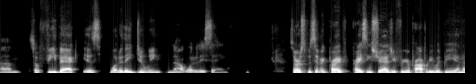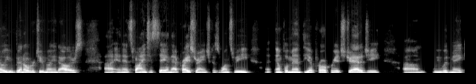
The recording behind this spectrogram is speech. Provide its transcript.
Um, so feedback is what are they doing, not what are they saying. So our specific pri- pricing strategy for your property would be: I know you've been over two million dollars. Uh, and it's fine to stay in that price range because once we uh, implement the appropriate strategy, um, we would make,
